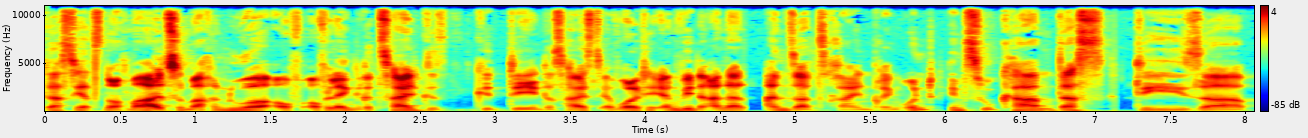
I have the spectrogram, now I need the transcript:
das jetzt nochmal zu machen, nur auf, auf längere Zeit gedehnt. Das heißt, er wollte irgendwie einen anderen Ansatz reinbringen. Und hinzu kam, dass dieser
